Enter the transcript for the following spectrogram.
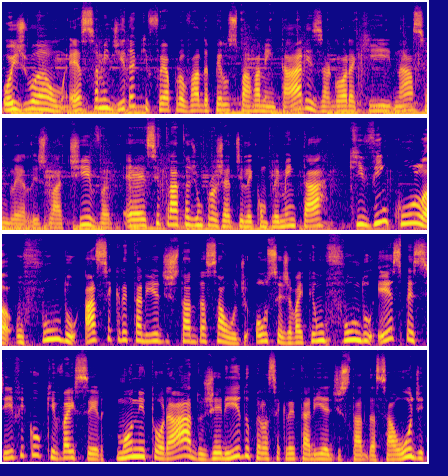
Oi, João. Essa medida que foi aprovada pelos parlamentares, agora aqui na Assembleia Legislativa, é, se trata de um projeto de lei complementar que vincula o fundo à Secretaria de Estado da Saúde, ou seja, vai ter um fundo específico que vai ser monitorado, gerido pela Secretaria de Estado da Saúde,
